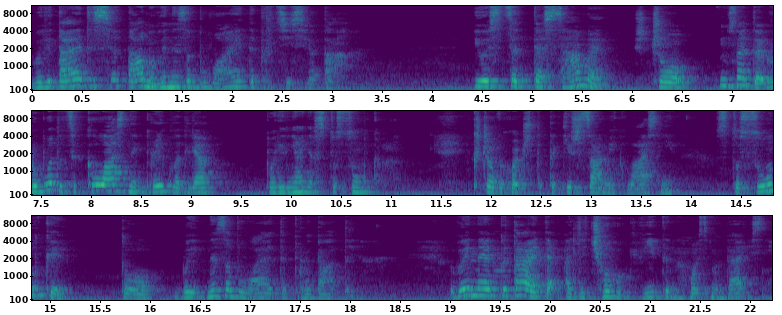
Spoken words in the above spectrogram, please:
Ви вітаєте святами, ви не забуваєте про ці свята. І ось це те саме, що, ну знаєте, робота це класний приклад для порівняння з стосунками. Якщо ви хочете такі ж самі класні стосунки, то ви не забуваєте продати. Ви не питаєте, а для чого квіти на 8 березня?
